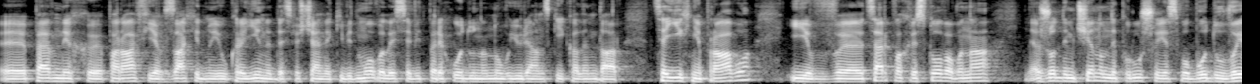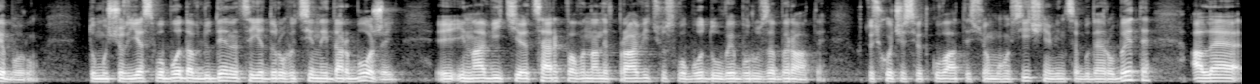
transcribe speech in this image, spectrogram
е, певних парафіях Західної України, де священники відмовилися від переходу на новоюліанський календар. Це їхнє право, і в церква Христова вона жодним чином не порушує свободу вибору. Тому що є свобода в людини, це є дорогоцінний дар Божий. І навіть церква вона не вправі цю свободу вибору забирати. Хтось хоче святкувати 7 січня, він це буде робити. Але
